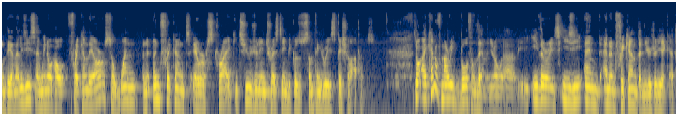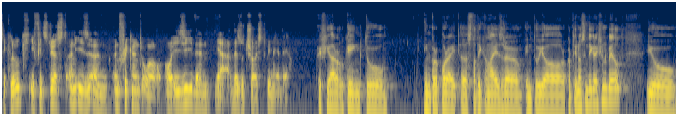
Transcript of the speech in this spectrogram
the analysis, and we know how frequent they are. So when an infrequent error strike, it's usually interesting because something really special happens. So I kind of married both of them. You know, uh, either it's easy and, and infrequent, then usually I, I take a look. If it's just an easy, an infrequent or, or easy, then yeah, there's a choice to be made there. If you are looking to incorporate a static analyzer into your continuous integration build, you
